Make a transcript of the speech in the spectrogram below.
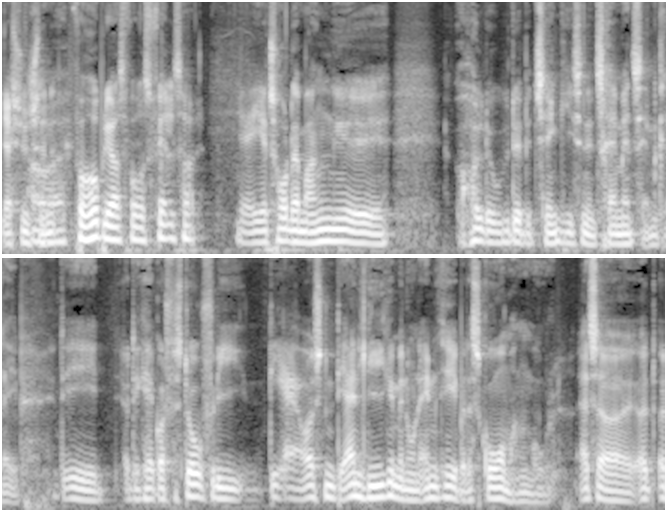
Jeg synes, og han er. forhåbentlig også vores fælleshold. Ja, jeg tror, der er mange øh, hold derude, der vil tænke i sådan et tremandsangreb. Det, og det kan jeg godt forstå, fordi det er også en, det er en liga med nogle angriber, der scorer mange mål. Altså, og, og,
